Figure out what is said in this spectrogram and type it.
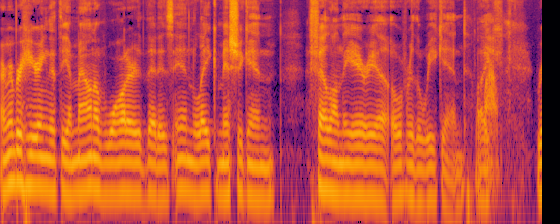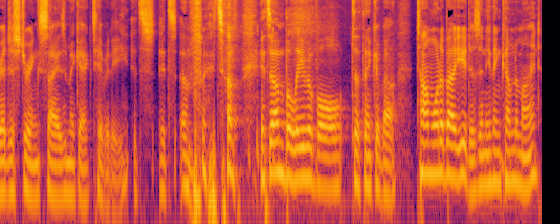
I remember hearing that the amount of water that is in Lake Michigan fell on the area over the weekend, like Wow. registering seismic activity. It's it's um, it's um, it's unbelievable to think about. Tom, what about you? Does anything come to mind?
